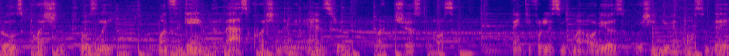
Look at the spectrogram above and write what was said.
girl's question closely once again, the last question and the answer are just awesome. Thank you for listening to my audios. Wishing you an awesome day.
